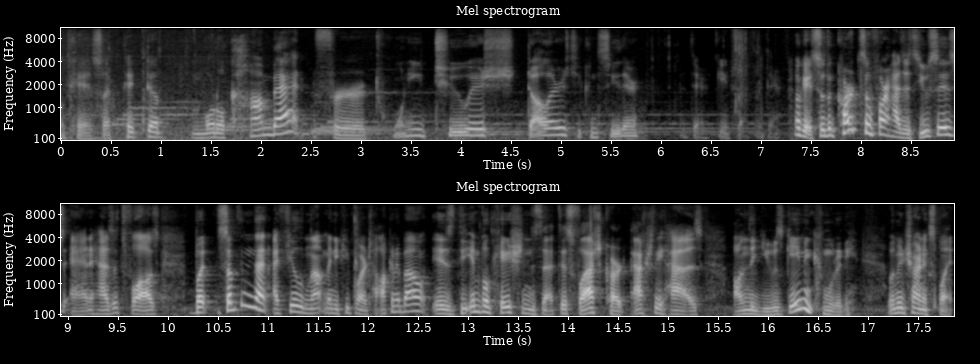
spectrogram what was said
Okay, so I picked up Mortal Kombat for 22-ish dollars. You can see there, right there, GameStop right there. Okay, so the cart so far has its uses and it has its flaws, but something that I feel not many people are talking about is the implications that this flash cart actually has on the used gaming community. Let me try and explain.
